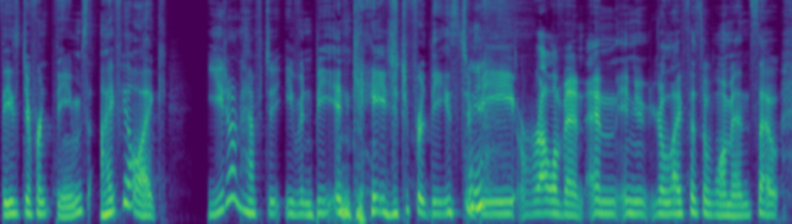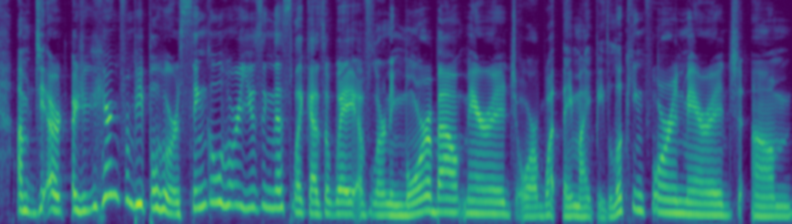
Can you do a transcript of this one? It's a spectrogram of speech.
these different themes, I feel like you don't have to even be engaged for these to be relevant and in your, your life as a woman. So, um, do, are, are you hearing from people who are single who are using this like as a way of learning more about marriage or what they might be looking for in marriage? Um,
